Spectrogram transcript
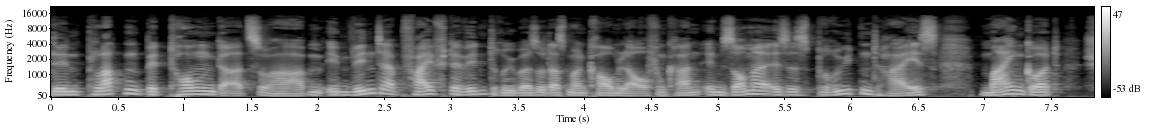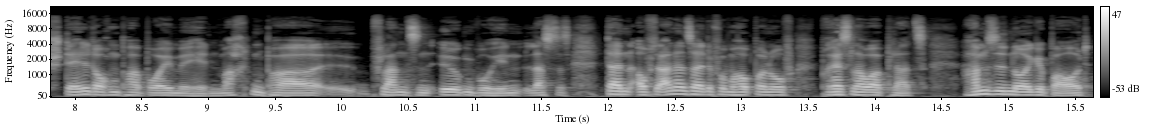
den platten Beton da zu haben. Im Winter pfeift der Wind drüber, sodass man kaum laufen kann. Im Sommer ist es brütend heiß. Mein Gott, stell doch ein paar Bäume hin, macht ein paar äh, Pflanzen irgendwo hin, lasst es. Dann auf der anderen Seite vom Hauptbahnhof, Breslauer Platz, haben sie neu gebaut.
